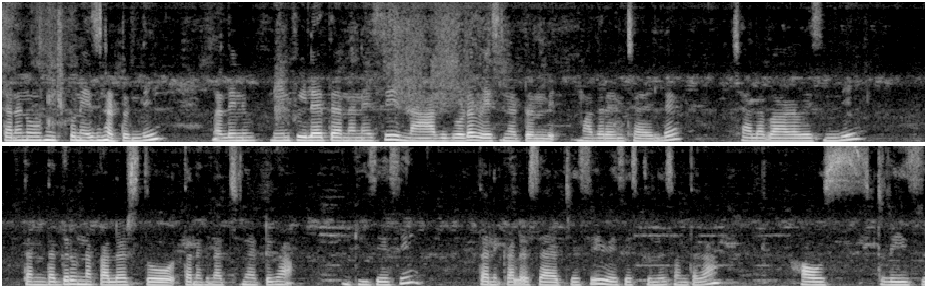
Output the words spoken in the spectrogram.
తనను ఊహించుకొని వేసినట్టుంది మళ్ళీ నేను ఫీల్ అవుతాననేసి నాది కూడా వేసినట్టుంది. మదర్ అండ్ చైల్డ్ చాలా బాగా వేసింది. తన దగ్గర ఉన్న కలర్స్తో తనకి నచ్చినట్టుగా గీసేసి తన కలర్స్ యాడ్ చేసి వేసేస్తుంది సొంతగా. హౌస్ ట్రీస్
